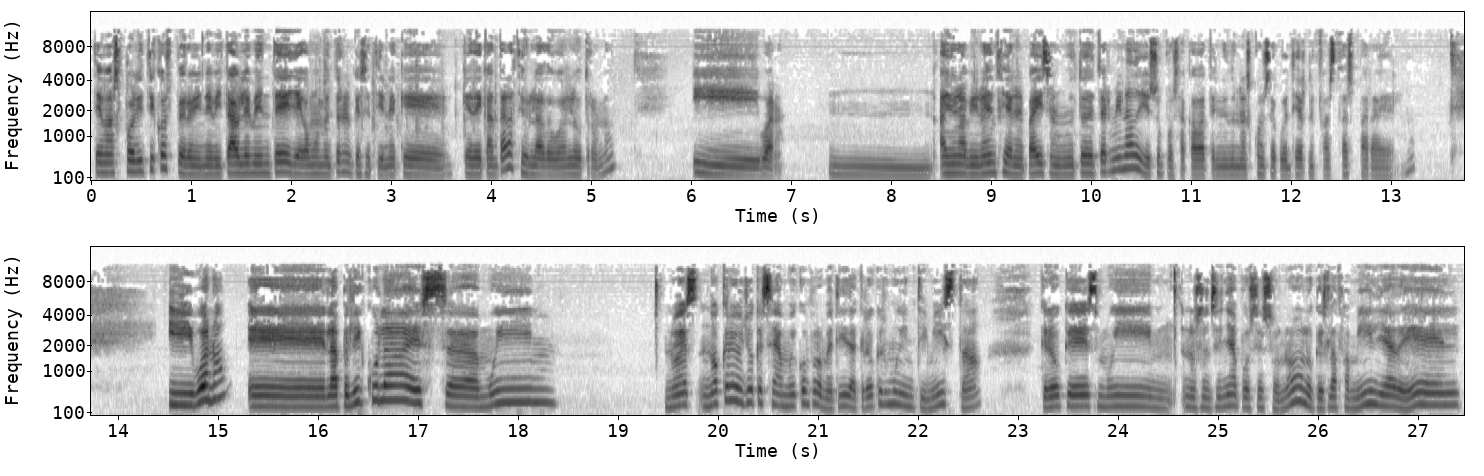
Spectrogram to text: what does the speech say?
temas políticos, pero inevitablemente llega un momento en el que se tiene que, que decantar hacia un lado o el otro, ¿no? Y bueno, mmm, hay una violencia en el país en un momento determinado y eso pues acaba teniendo unas consecuencias nefastas para él. Y bueno, eh, la película es uh, muy... No, es, no creo yo que sea muy comprometida, creo que es muy intimista, creo que es muy... nos enseña pues eso, ¿no? Lo que es la familia de él,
